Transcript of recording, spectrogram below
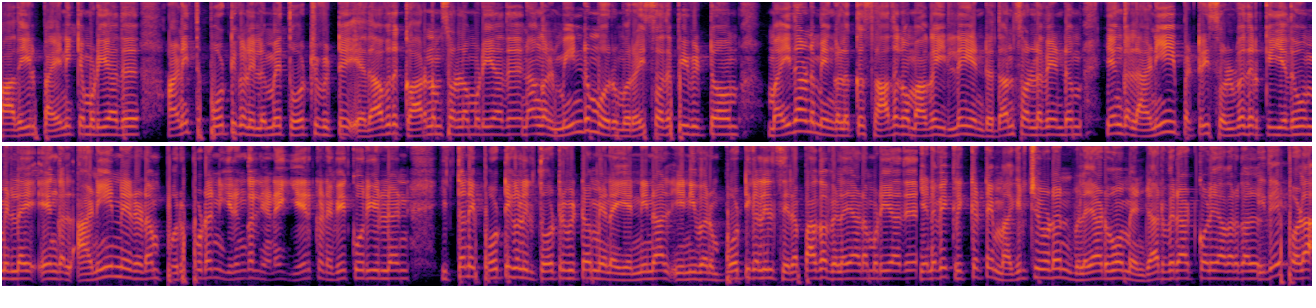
பாதையில் பயணிக்க முடியாது. அனைத்து போட்டிகளிலுமே தோற்றுவிட்டு ஏதாவது காரணம் சொல்ல முடியாது. நாங்கள் மீண்டும் ஒரு முறை சொதப்பிவிட்டோம். மைதானம் எங்களுக்கு சாதகமாக இல்லை என்றுதான் சொல்ல வேண்டும். எங்கள் அணியை பற்றி சொல்வதற்கு எதுவும் இல்லை எங்கள் அணியினரிடம் பொறுப்புடன் இருங்கள் என ஏற்கனவே கூறியுள்ளேன் இத்தனை போட்டிகளில் தோற்றுவிட்டோம் என எண்ணினால் இனி வரும் போட்டிகளில் சிறப்பாக விளையாட முடியாது. எனவே கிரிக்கெட்டை மகிழ்ச்சியுடன் விளையாடுவோம் என்றார் விராட் கோலி அவர்கள். இதே போல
